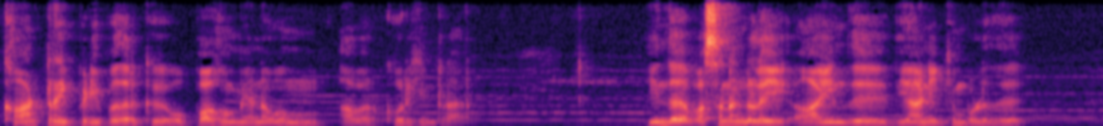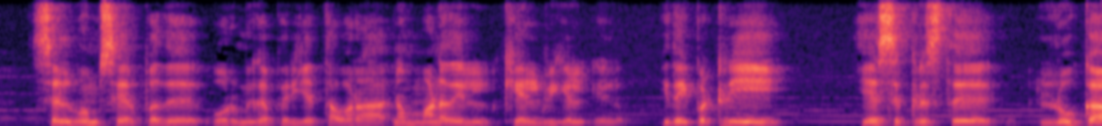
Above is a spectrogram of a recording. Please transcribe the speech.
காற்றை பிடிப்பதற்கு ஒப்பாகும் எனவும் அவர் கூறுகின்றார். இந்த வசனங்களை ஆய்ந்து தியானிக்கும் பொழுது செல்வம் சேர்ப்பது ஒரு மிகப்பெரிய தவறா நம் மனதில் கேள்விகள் எழும். இதை பற்றி இயேசு கிறிஸ்து லூகா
